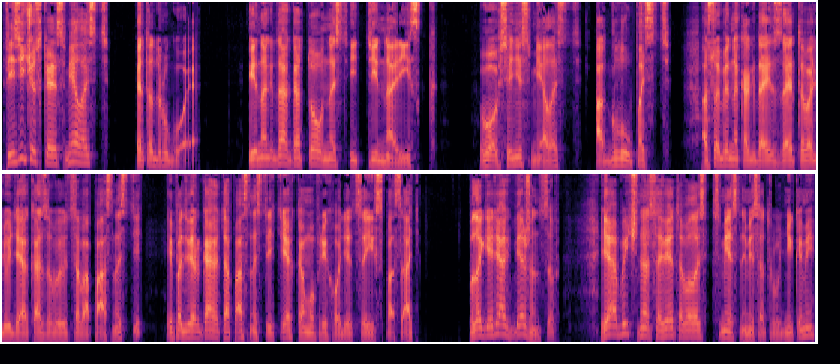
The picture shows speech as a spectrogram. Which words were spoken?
Физическая смелость – это другое. Иногда готовность идти на риск вовсе не смелость, а глупость, особенно когда из-за этого люди оказываются в опасности и подвергают опасности тех, кому приходится их спасать. В лагерях беженцев я обычно советовалась с местными сотрудниками,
